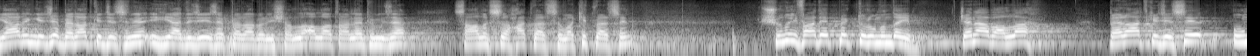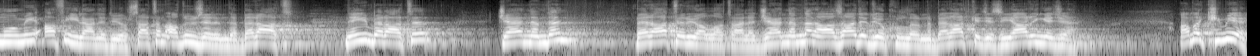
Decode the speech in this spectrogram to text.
yarın gece Berat gecesini ihya edeceğiz hep beraber inşallah. allah Teala hepimize sağlık, sıhhat versin, vakit versin. Şunu ifade etmek durumundayım. Cenab-ı Allah Berat gecesi umumi af ilan ediyor. Zaten adı üzerinde Berat. Neyin beratı? Cehennemden beraat veriyor allah Teala. Cehennemden azat ediyor kullarını. Berat gecesi, yarın gece. Ama kimi?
